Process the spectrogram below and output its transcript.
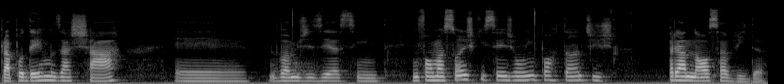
para podermos achar, é, vamos dizer assim, informações que sejam importantes para a nossa vida,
